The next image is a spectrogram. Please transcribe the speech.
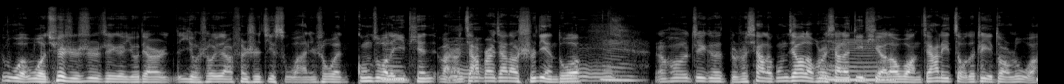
我我确实是这个有点儿，有时候有点愤世嫉俗啊。你说我工作了一嗯。天，晚上加班加到十点多，然后这个比如说下了公交了或者下了地铁了，嗯。往家里走的这一段路啊，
